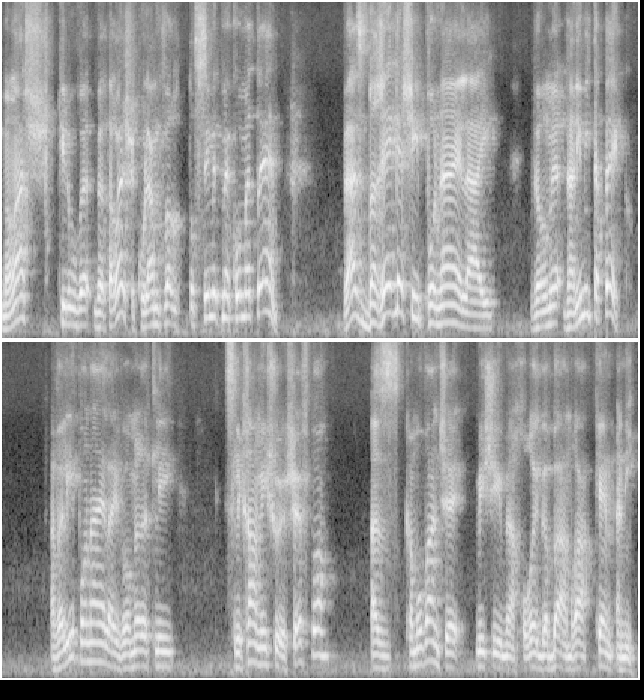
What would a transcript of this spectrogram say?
ממש, כאילו, ואתה רואה שכולם כבר תופסים את מקומותיהם. ואז ברגע שהיא פונה אליי, ואומר, ואני מתאפק, אבל היא פונה אליי ואומרת לי, סליחה, מישהו יושב פה? אז כמובן שמישהי מאחורי גבה אמרה, כן, אני.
